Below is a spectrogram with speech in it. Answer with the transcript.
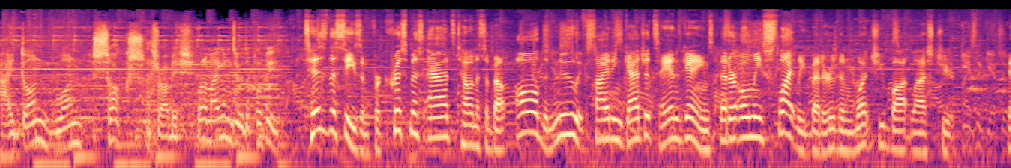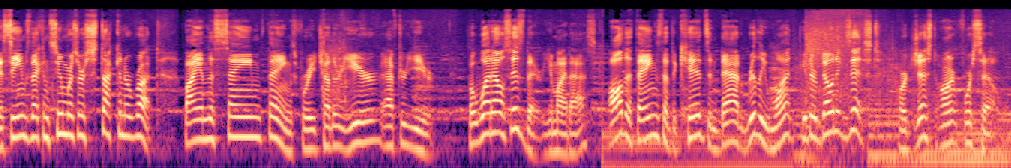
I don't want socks. That's rubbish. What am I going to do with the puppy? Tis the season for Christmas ads telling us about all the new exciting gadgets and games that are only slightly better than what you bought last year. It seems that consumers are stuck in a rut, buying the same things for each other year after year. But what else is there, you might ask? All the things that the kids and dad really want either don't exist or just aren't for sale.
